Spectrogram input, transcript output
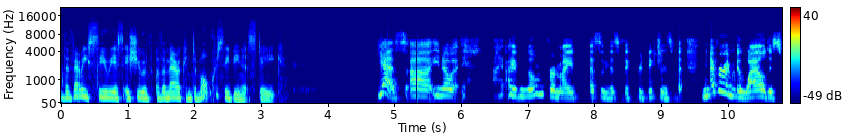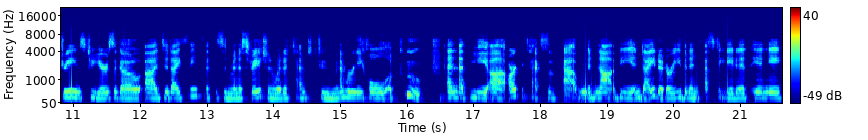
the very serious issue of, of American democracy being at stake. Yes, uh, you know, I, have known for my pessimistic predictions, but never in my wildest dreams two years ago uh, did I think that this administration would attempt to memory hole a coup and that the uh, architects of that would not be indicted or even investigated in a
